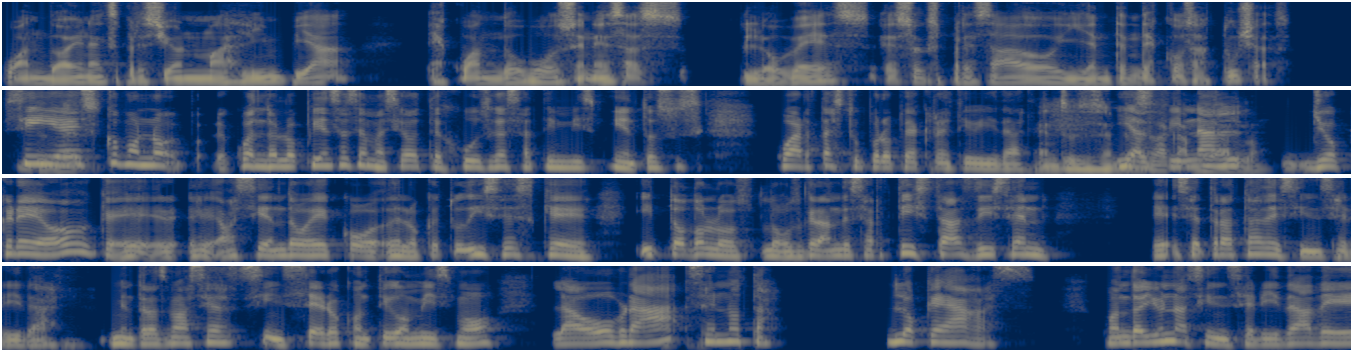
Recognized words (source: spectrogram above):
Cuando hay una expresión más limpia, es cuando vos en esas lo ves, eso expresado y entendés cosas tuyas. Sí, es como no, cuando lo piensas demasiado te juzgas a ti mismo y entonces cuartas tu propia creatividad. Entonces y al final yo creo que eh, haciendo eco de lo que tú dices que y todos los, los grandes artistas dicen eh, se trata de sinceridad. Mientras más seas sincero contigo mismo, la obra se nota lo que hagas. Cuando hay una sinceridad de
